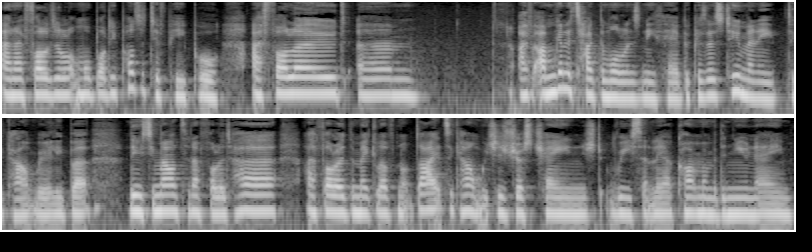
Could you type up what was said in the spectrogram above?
and I followed a lot more body positive people. I followed um i am going to tag them all underneath here because there's too many to count really. But Lucy Mountain, I followed her. I followed the Make Love Not Diets account, which has just changed recently. I can't remember the new name.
